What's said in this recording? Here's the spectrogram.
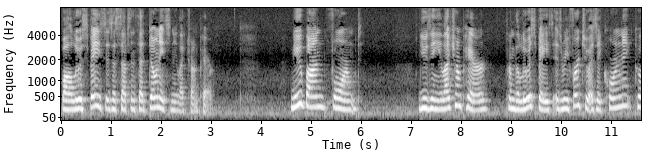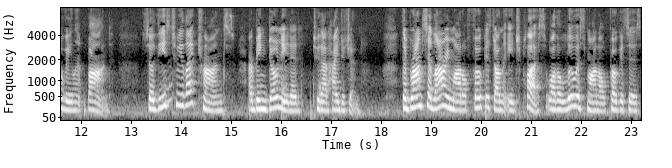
while Lewis base is a substance that donates an electron pair. New bond formed using electron pair from the Lewis base is referred to as a coordinate covalent bond. So these two electrons are being donated to that hydrogen. The Bronsted-Lowry model focused on the H+, while the Lewis model focuses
